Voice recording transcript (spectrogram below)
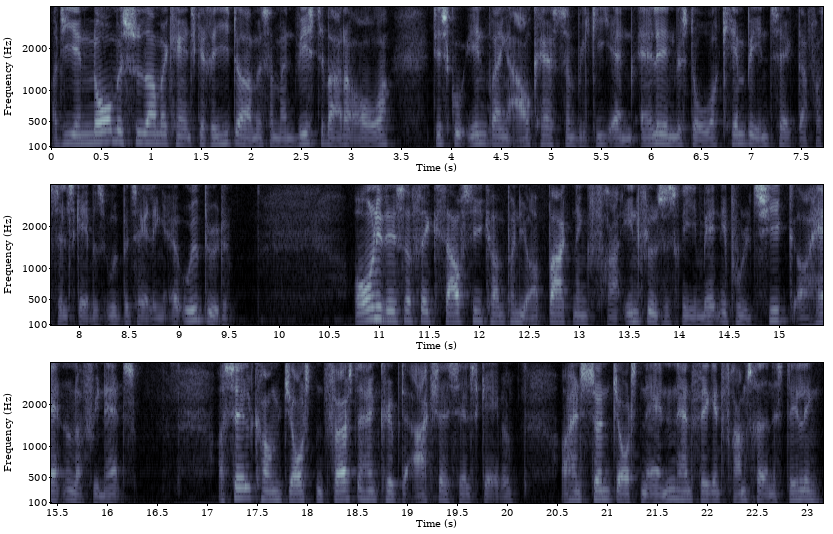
Og de enorme sydamerikanske rigdomme, som man vidste var derovre, det skulle indbringe afkast, som ville give alle investorer kæmpe indtægter fra selskabets udbetaling af udbytte. Oven i det så fik South Sea Company opbakning fra indflydelsesrige mænd i politik og handel og finans. Og selv kong George den første, han købte aktier i selskabet, og hans søn George den anden, han fik en fremtrædende stilling.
